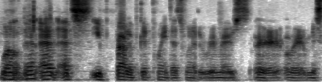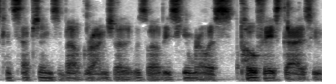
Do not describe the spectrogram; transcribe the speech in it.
Well, that, that, that's you brought up a good point. That's one of the rumors or, or misconceptions about grunge that it was all these humorless, po-faced guys who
